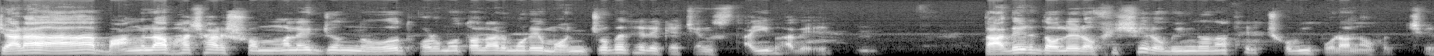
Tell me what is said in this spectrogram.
যারা বাংলা ভাষার সম্মানের জন্য ধর্মতলার মোড়ে মঞ্চ বেঁধে রেখেছেন স্থায়ীভাবে, তাদের দলের অফিসে রবীন্দ্রনাথের ছবি পোড়ানো হচ্ছে।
